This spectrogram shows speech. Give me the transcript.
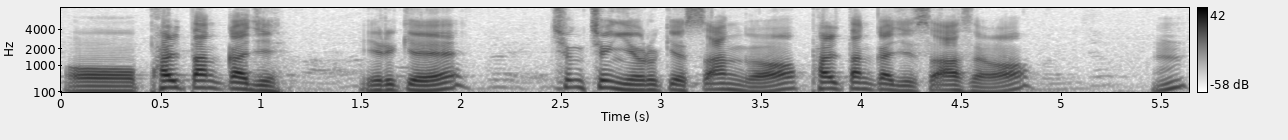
어, 8단까지 이렇게 층층이 이렇게 싼거 8단까지 쌓아서 음?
